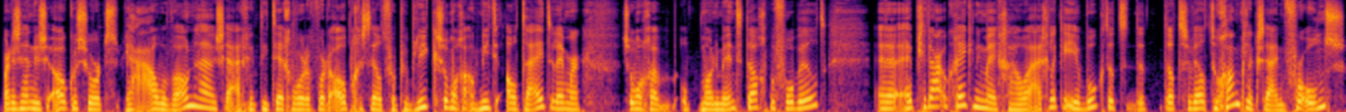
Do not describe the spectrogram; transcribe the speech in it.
Maar er zijn dus ook een soort ja, oude woonhuizen eigenlijk... die tegenwoordig worden opengesteld voor publiek. Sommige ook niet altijd, alleen maar sommige op Monumentendag bijvoorbeeld. Eh, heb je daar ook rekening mee gehouden eigenlijk in je boek? Dat, dat, dat ze wel toegankelijk zijn voor ons?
